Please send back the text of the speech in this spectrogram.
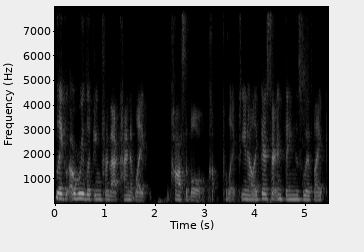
like are we looking for that kind of like possible conflict? You know like there's certain things with like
